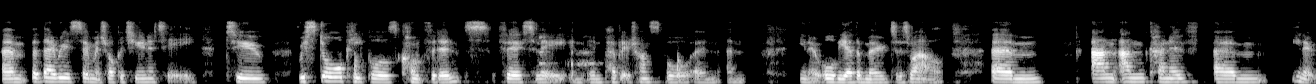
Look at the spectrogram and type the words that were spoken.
Um, but there is so much opportunity to restore people's confidence firstly in, in public transport and and you know all the other modes as well. Um, and and kind of um, you know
